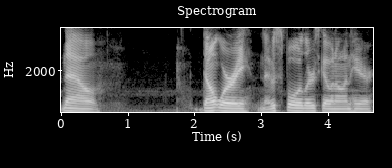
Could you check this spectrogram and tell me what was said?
Now, don't worry, no spoilers going on here.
